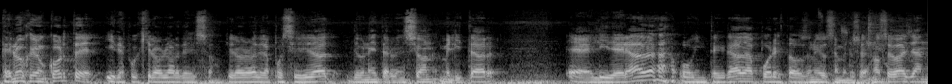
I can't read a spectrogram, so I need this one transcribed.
Tenemos que ir un corte y después quiero hablar de eso. Quiero hablar de la posibilidad de una intervención militar eh, liderada o integrada por Estados Unidos en Venezuela. No se vayan,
